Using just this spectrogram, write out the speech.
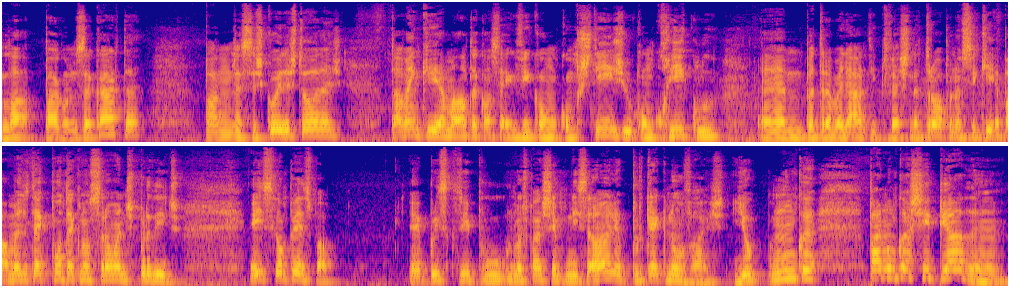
lá pagam-nos a carta, pagam-nos essas coisas todas. Está bem que a malta consegue vir com, com prestígio, com currículo, um, ehm, para trabalhar, tipo, estiveste na tropa, não sei o quê. Epá, mas até que ponto é que não serão anos perdidos? É isso que eu penso, pá. É por isso que, tipo, os meus pais sempre me disseram, olha, porquê é que não vais? E eu nunca, pá, nunca achei piada.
